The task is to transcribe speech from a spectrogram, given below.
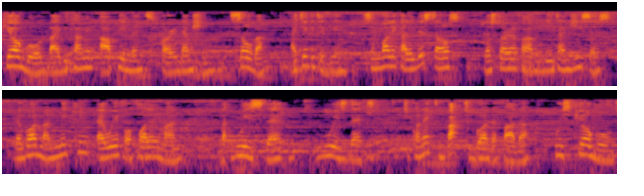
pure gold by becoming our payment for redemption, silver. I take it again. Symbolically, this tells the story of our mediator Jesus, the God man making a way for fallen man, that who is dead, who is death, to connect back to God the Father, who is pure gold,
